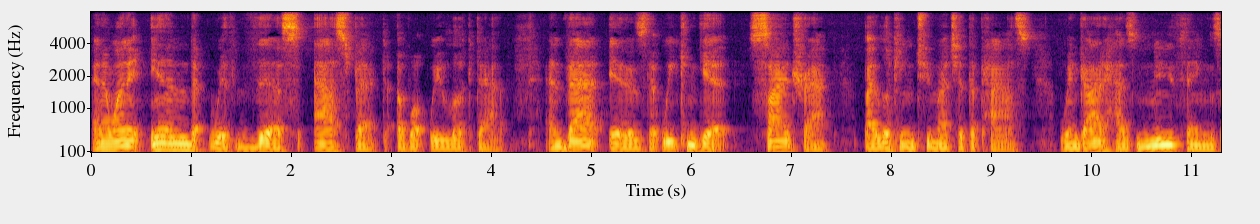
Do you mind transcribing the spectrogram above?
And I want to end with this aspect of what we looked at, and that is that we can get sidetracked by looking too much at the past when God has new things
